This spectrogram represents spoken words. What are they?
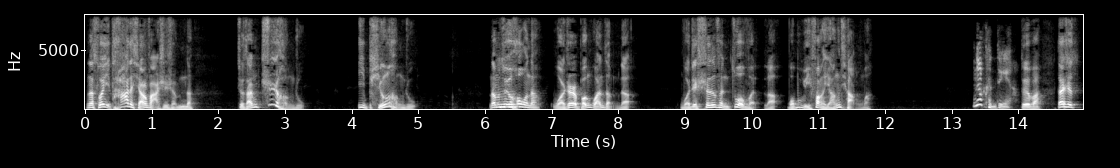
那所以他的想法是什么呢？就咱们制衡住，一平衡住。那么最后呢，我这儿甭管怎么的，我这身份坐稳了，我不比放羊强吗？那肯定呀，对吧？但是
